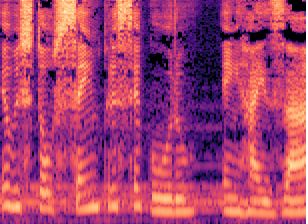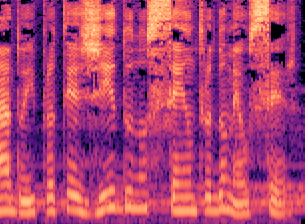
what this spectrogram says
Eu estou sempre seguro, enraizado e protegido no centro do meu ser.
